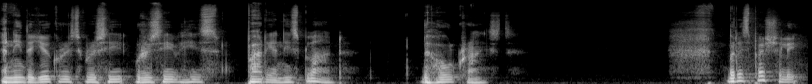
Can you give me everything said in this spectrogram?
And in the Eucharist, we receive, we receive His body and His blood, the whole Christ. But especially,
